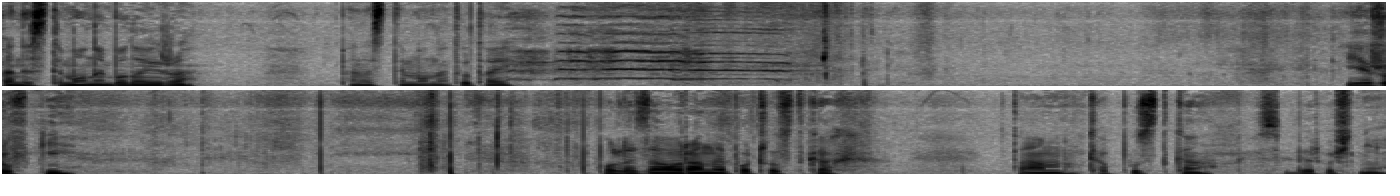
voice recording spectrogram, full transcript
Penestymony bodajże. Penestymony tutaj. Jeżówki. Pole zaorane po czostkach. Tam kapustka sobie rośnie.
